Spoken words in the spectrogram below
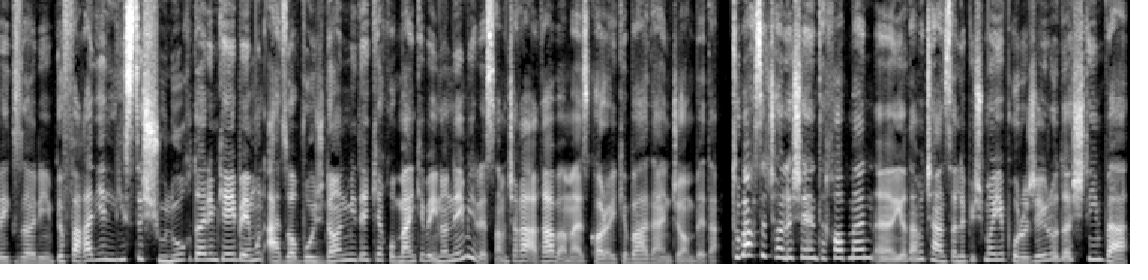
بگذاریم یا فقط یه لیست شلوغ داریم که بهمون عذاب وجدان میده که خب من که به اینا نمی‌رسم. چقدر عقبم از کارهایی که باید انجام بدم. تو بحث چالش انتخاب من یادم چند سال پیش ما یه پروژه رو داشتیم و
